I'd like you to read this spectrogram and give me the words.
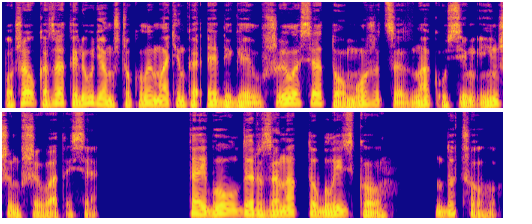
почав казати людям, що коли матінка Ебігейл вшилася, то може це знак усім іншим вшиватися. Та й Болдер занадто близько до чого?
